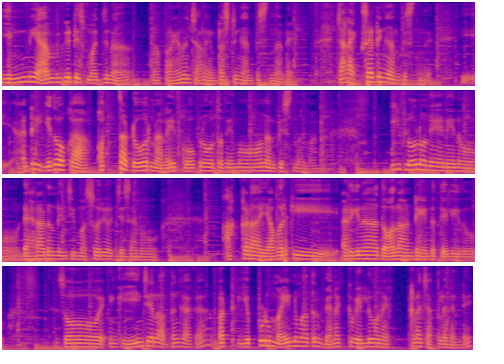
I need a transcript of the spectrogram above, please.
ఎన్ని అంబిగ్యూటీస్ మధ్యన నా ప్రయాణం చాలా ఇంట్రెస్టింగ్గా అనిపిస్తుందండి. చాలా ఎక్సైటింగ్గా అనిపిస్తుంది. అంటే ఏదో ఒక కొత్త డోర్ నా లైఫ్కి ఓపెన్ అవుతుందేమో అని అనిపిస్తుంది అనమాట ఈ ఫ్లోలోనే నేను డెహ్రాడూన్ నుంచి మస్సూరి వచ్చేసాను. అక్కడ ఎవరికి అడిగినా దోల అంటే ఏంటో తెలియదు సో ఇంక ఏం చేయాలో అర్థం కాక బట్ ఎప్పుడు మైండ్ మాత్రం వెనక్కి వెళ్ళు అని ఎక్కడా చెప్పలేదండి.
